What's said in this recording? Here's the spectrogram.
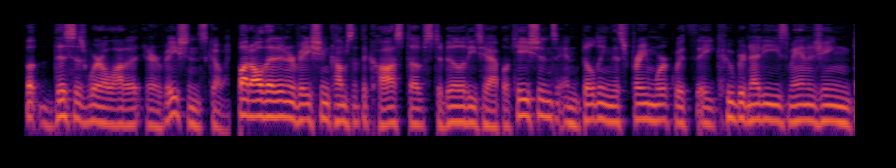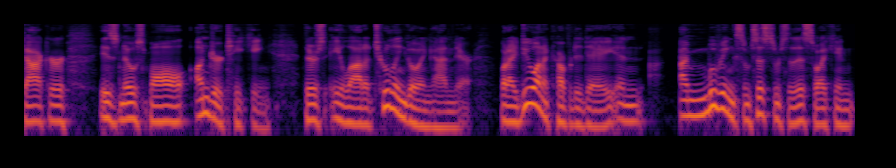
But this is where a lot of innovation is going. But all that innovation comes at the cost of stability to applications and building this framework with a Kubernetes managing Docker is no small undertaking. There's a lot of tooling going on there. What I do want to cover today, and I'm moving some systems to this so I can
